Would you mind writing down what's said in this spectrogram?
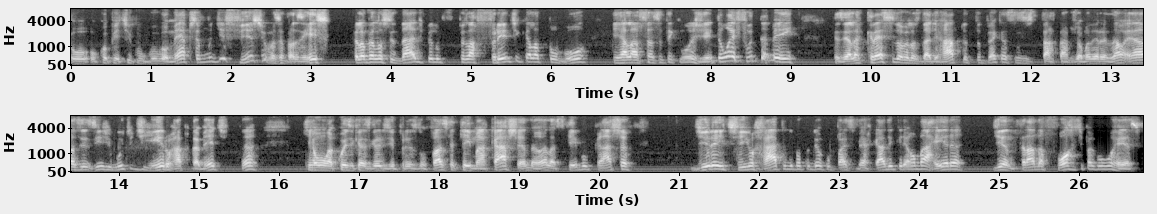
ou, ou, competir com o Google Maps, é muito difícil você fazer isso pela velocidade, pelo, pela frente que ela tomou em relação a essa tecnologia. Então, o iFood também. Quer dizer, ela cresce numa velocidade rápida, tanto é que essas startups, de uma maneira geral, elas exigem muito dinheiro rapidamente, né? Que é uma coisa que as grandes empresas não fazem, que é queimar caixa. Não, elas queimam caixa direitinho, rápido, para poder ocupar esse mercado e criar uma barreira de entrada forte para a concorrência.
